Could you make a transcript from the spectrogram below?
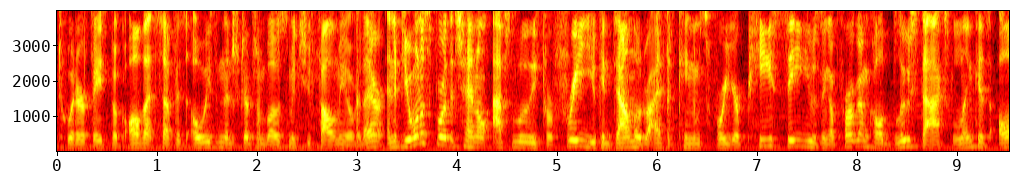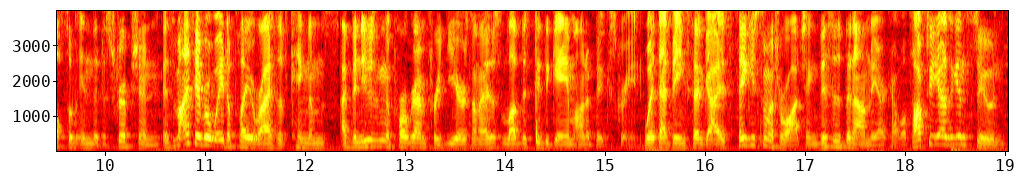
twitter facebook all that stuff is always in the description below so make sure you follow me over there. And if you want to support the channel absolutely for free you can download rise of kingdoms for your pc using a program called bluestacks. Link is also in the description. It's my favorite way to play rise of kingdoms. I've been using the program for years and i just love to see the game on a big screen. With that being said guys thank you so much for watching. This has been Omni omniarch. I will talk to you guys again soon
